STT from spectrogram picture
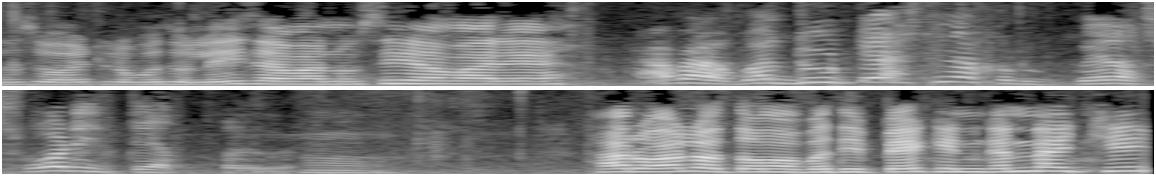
તો જો એટલું બધું લઈ જવાનું છે અમારે. બધું ટેસ્ટ ના કરવું પેલા સોડી ટેસ્ટ કરવી સારું હાલો તો અમે બધી પેકિંગ કરી નાખીએ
